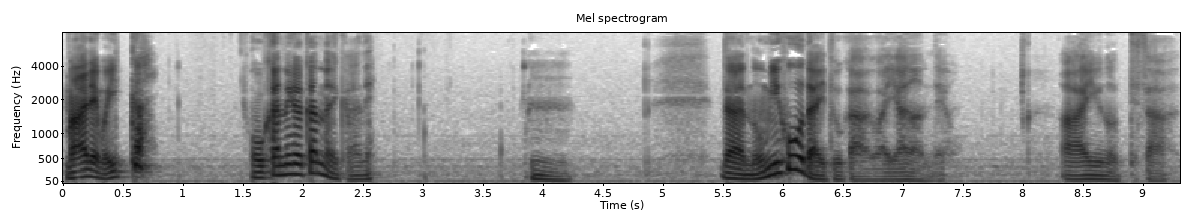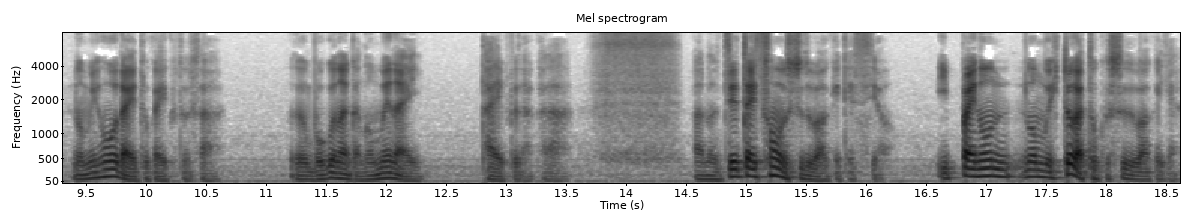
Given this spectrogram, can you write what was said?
まあでもいっか。お金かかんないからね。うん。だから飲み放題とかは嫌なんだよ。ああいうのってさ、飲み放題とか行くとさ、僕なんか飲めないタイプだから、あの、絶対損するわけですよ。いっぱい飲む人が得するわけじゃん。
